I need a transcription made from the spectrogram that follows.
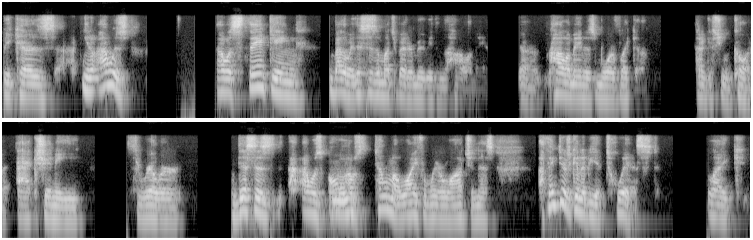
because you know I was I was thinking. By the way, this is a much better movie than the Hollow Man. Uh, Hollow Man is more of like a, I guess you would call it an actiony thriller. This is. I was. I was telling my wife when we were watching this. I think there's going to be a twist, like,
